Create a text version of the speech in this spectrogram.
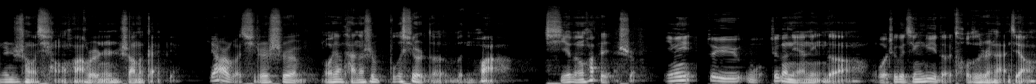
认知上的强化或者认知上的改变。第二个其实是我想谈的是伯克希尔的文化。企业文化这件事，因为对于我这个年龄的、我这个经历的投资人来讲，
